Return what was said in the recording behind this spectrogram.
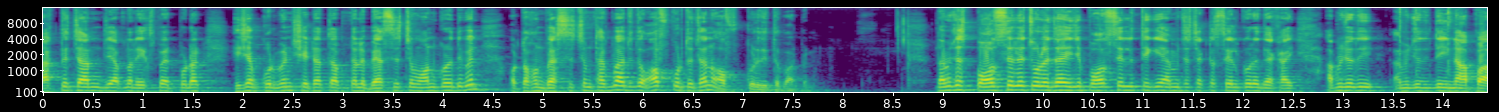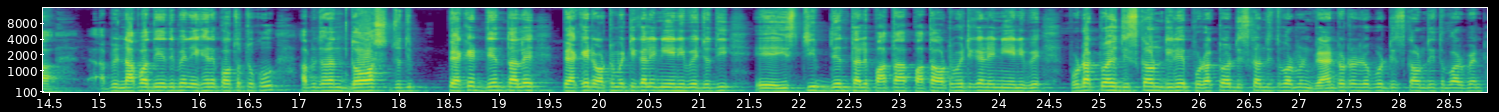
রাখতে চান যে আপনার এক্সপায়ার্ড প্রোডাক্ট হিসাব করবেন, সেটাতে আপনি তাহলে ব্যাস সিস্টেম অন করে দেবেন, আর তখন ব্যাস সিস্টেম থাকবে, আর যদি অফ করতে চান, অফ করে দিতে পারবেন। তো আমি জাস্ট পজ সেলে চলে যাই, এই যে পজ সেল থেকে আমি জাস্ট একটা সেল করে দেখাই। আপনি যদি, আমি যদি দিই নাপা, আপনি নাপা দিয়ে দেবেন, এখানে কতটুকু? আপনি ধরেন দশ, যদি প্যাকেট দেন তাহলে প্যাকেট অটোমেটিক্যালি নিয়ে নিবে। যদি স্ট্রিপ দেন তাহলে পাতা পাতা অটোমেটিক্যালি নিয়ে নিবে। প্রোডাক্ট ওয়াইজ ডিসকাউন্ট দিলে প্রোডাক্ট ওয়াইজ ডিসকাউন্ট দিতে পারবেন গ্র্যান্ড টোটালের উপর ডিসকাউন্ট দিতে পারবেন।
